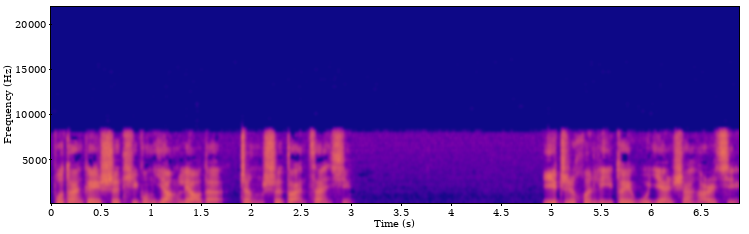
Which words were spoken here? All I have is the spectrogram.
不断给诗提供养料的正是短暂性。一支婚礼队伍沿山而行，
